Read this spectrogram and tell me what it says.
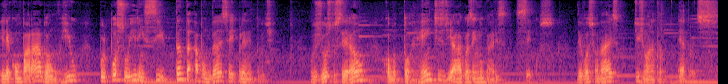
Ele é comparado a um rio por possuir em si tanta abundância e plenitude. Os justos serão como torrentes de águas em lugares secos. Devocionais de Jonathan Edwards.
